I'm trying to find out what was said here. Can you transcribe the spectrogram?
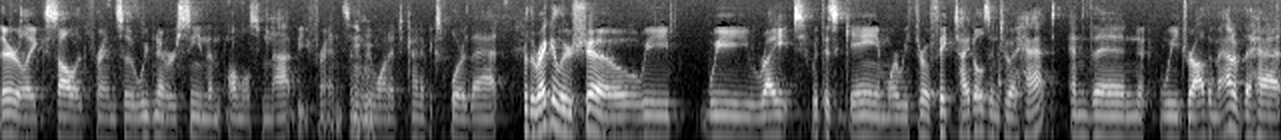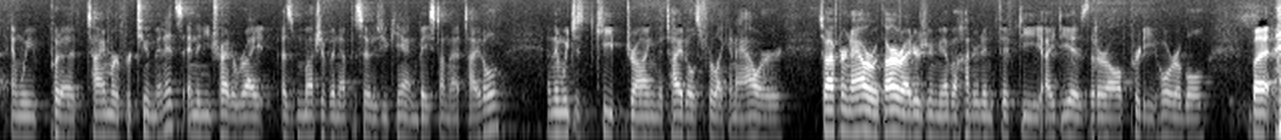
they're like solid friends, so we've never seen them almost not be friends, and we Mhm. wanted to kind of explore that. For the regular show, we we write with this game where we throw fake titles into a hat and then we draw them out of the hat and we put a timer for two minutes and then you try to write as much of an episode as you can based on that title. And then we just keep drawing the titles for like an hour. So after an hour with our writers room you have 150 ideas that are all pretty horrible. But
